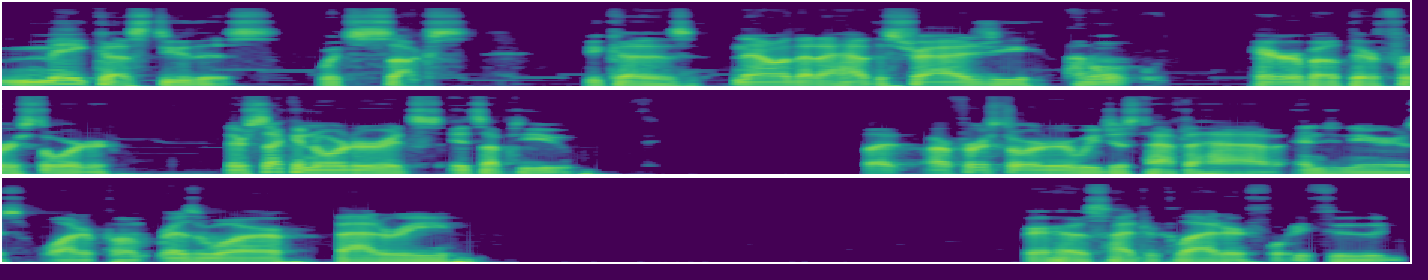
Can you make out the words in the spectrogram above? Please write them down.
make us do this, which sucks. Because now that I have the strategy, I don't care about their first order. Their second order, it's it's up to you. But our first order, we just have to have engineers, water pump, reservoir, battery, warehouse, hydro collider, 40 food.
